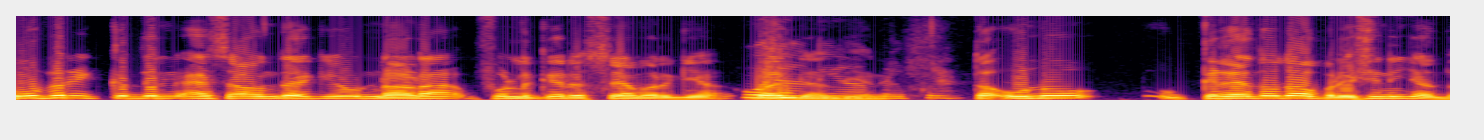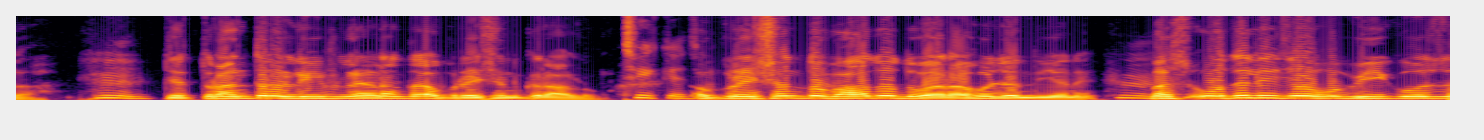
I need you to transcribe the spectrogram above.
ਉਹ ਫਿਰ ਇੱਕ ਦਿਨ ਐਸਾ ਹੁੰਦਾ ਕਿ ਉਹ ਨਾੜਾ ਫੁੱਲ ਕੇ ਰੱਸਿਆਂ ਵਰਗੀਆਂ ਹੋ ਬਣ ਜਾਂਦੀਆਂ ਜਾਂਦੀਆਂ ਨੇ। ਬਿਲਕੁਲ। ਤਾਂ ਉਹਨੂੰ ਕਰਿਆ ਤਾਂ ਉਹਦਾ ਆਪਰੇਸ਼ਨ ਹੀ ਜਾਂਦਾ। ਹੂੰ। ਜੇ ਤੁਰੰਤ ਰਿਲੀਫ ਲੈਣਾ ਤਾਂ ਆਪਰੇਸ਼ਨ ਕਰਾ ਲਓ। ਠੀਕ ਹੈ ਜੀ। ਆਪਰੇਸ਼ਨ ਤੋਂ ਬਾਅਦ ਉਹ ਦੁਬਾਰਾ ਹੋ ਜਾਂਦੀਆਂ ਨੇ। ਬਸ ਉਹਦੇ ਲਈ ਜੇ ਉਹ ਵੀਕੋਜ਼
